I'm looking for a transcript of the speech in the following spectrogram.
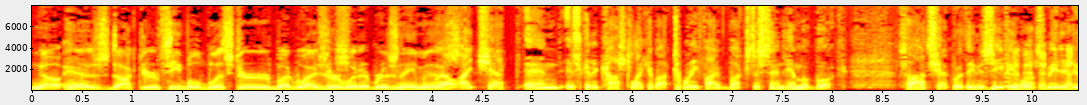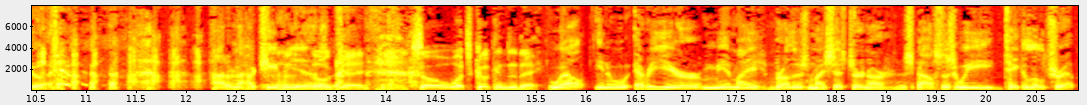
Now, has Dr. Feeble Blister Budweiser, whatever his name is? well, I checked, and it's going to cost like about twenty-five bucks to send him a book. So I'll check with him and see if he wants me to do it. I don't know how cheap he is. okay. So, what's cooking today? Well, you know, every year, me and my brothers and my sister and our spouses, we take a little trip.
